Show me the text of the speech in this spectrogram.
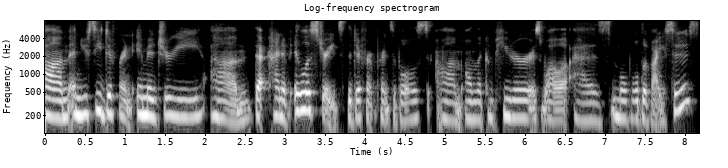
Um, and you see different imagery um, that kind of illustrates the different principles um, on the computer as well as mobile devices.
